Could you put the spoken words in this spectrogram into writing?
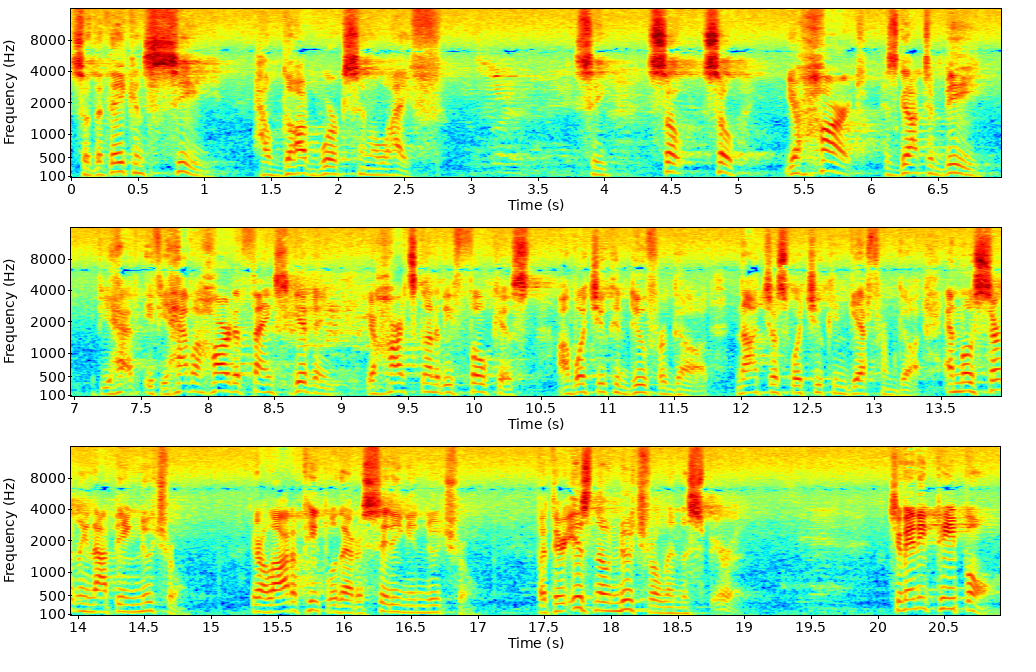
so that they can see how God works in a life. See, so, so your heart has got to be if you, have, if you have a heart of thanksgiving, your heart's going to be focused on what you can do for God, not just what you can get from God. And most certainly not being neutral. There are a lot of people that are sitting in neutral. But there is no neutral in the Spirit. Too many people,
